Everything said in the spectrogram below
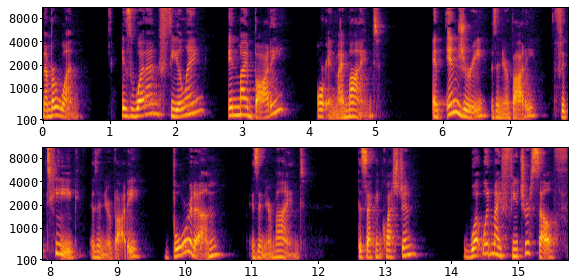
Number one, is what I'm feeling in my body or in my mind? An injury is in your body, fatigue is in your body, boredom is in your mind. The second question, what would my future self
